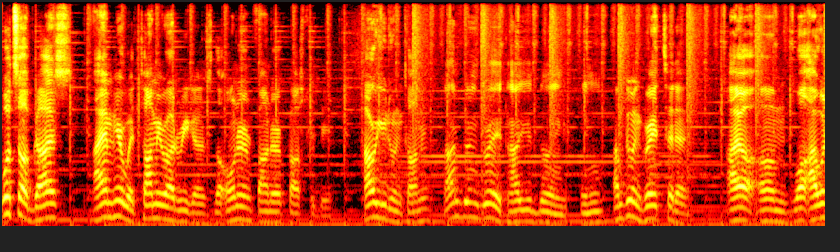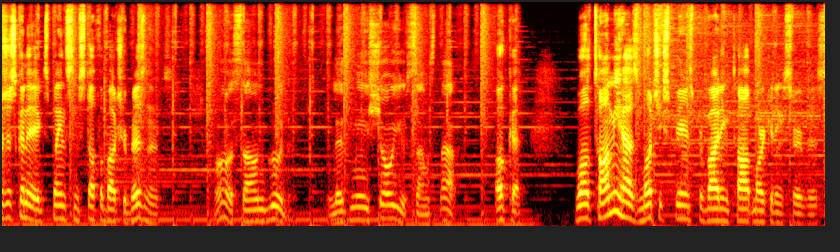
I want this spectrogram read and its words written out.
What's up, guys? I am here with Tommy Rodriguez, the owner and founder of Prosper Bee. How are you doing, Tommy? I'm doing great. How are you doing, Vinny? I'm doing great today. I uh, um well, I was just gonna explain some stuff about your business. Oh, sound good. Let me show you some stuff. Okay. Well, Tommy has much experience providing top marketing service.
